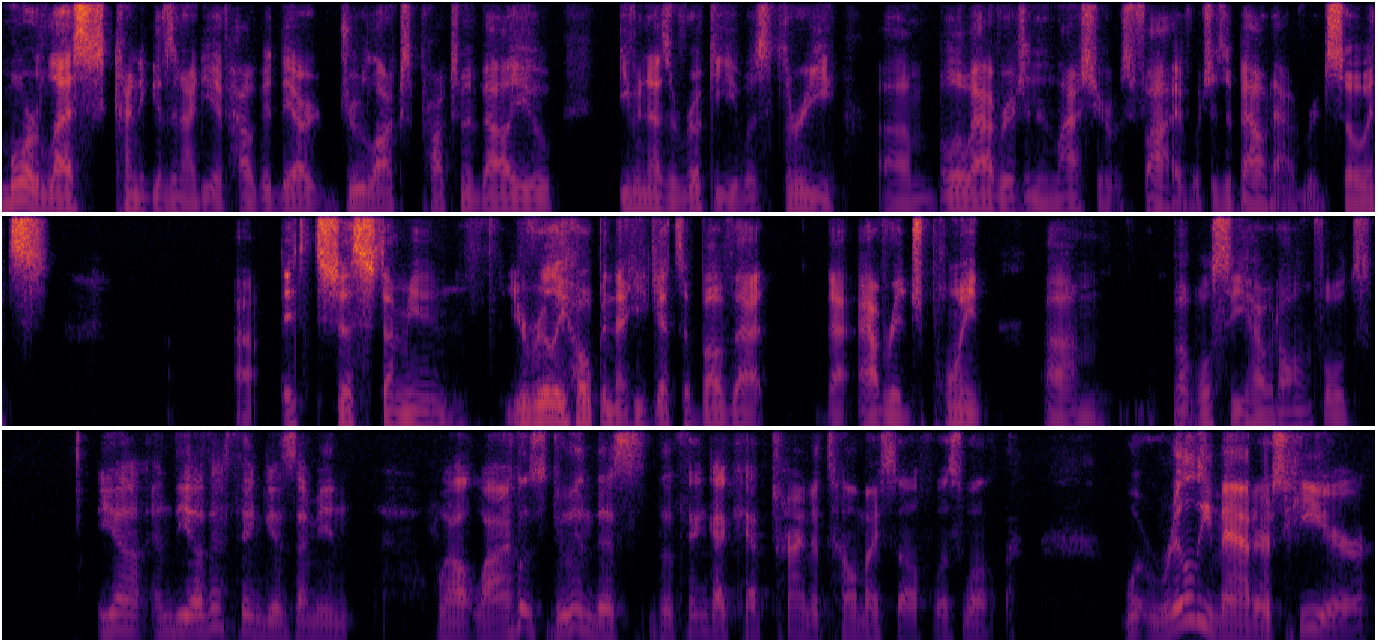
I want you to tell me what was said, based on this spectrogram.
more or less kind of gives an idea of how good they are. Drew Lock's approximate value, even as a rookie, was three, um, below average, and then last year it was five, which is about average. So it's uh, it's just, I mean, you're really hoping that he gets above that that average point, um, but we'll see how it all unfolds. Yeah, and the other thing is, I mean, well, while I was doing this, the thing I kept trying to tell myself was, well, what really matters here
